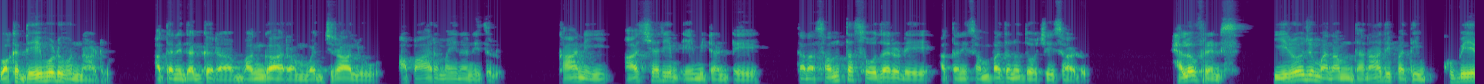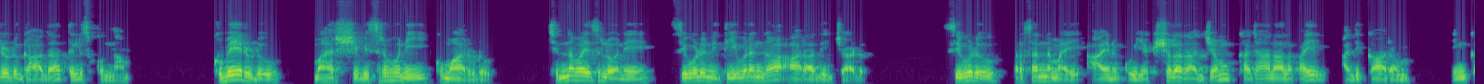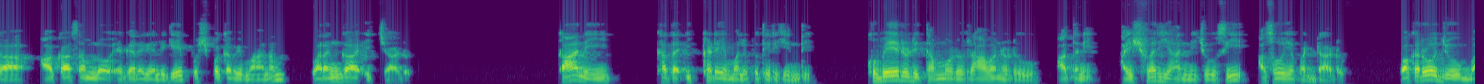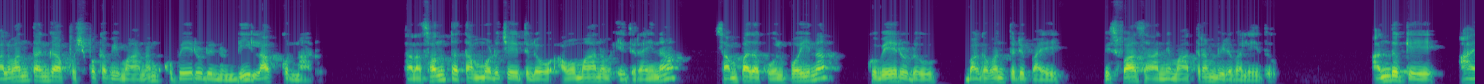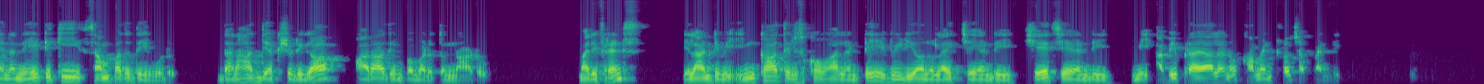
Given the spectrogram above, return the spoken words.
ఒక దేవుడు ఉన్నాడు. అతని దగ్గర బంగారం వజ్రాలు అపారమైన నిధులు. కానీ ఆశ్చర్యం ఏమిటంటే తన సొంత సోదరుడే అతని సంపదను దోచేశాడు. హలో ఫ్రెండ్స్ ఈరోజు మనం ధనాధిపతి కుబేరుడు గాథ తెలుసుకుందాం. కుబేరుడు మహర్షి విశ్రవుని కుమారుడు. చిన్న వయసులోనే శివుడిని తీవ్రంగా ఆరాధించాడు. శివుడు ప్రసన్నమై ఆయనకు యక్షుల రాజ్యం ఖజానాలపై అధికారం ఇంకా ఆకాశంలో ఎగరగలిగే పుష్పక విమానం వరంగా ఇచ్చాడు. కాని కథ ఇక్కడే మలుపు తిరిగింది. కుబేరుడి తమ్ముడు రావణుడు అతని ఐశ్వర్యాన్ని చూసి అసూయపడ్డాడు. ఒకరోజు బలవంతంగా పుష్పక విమానం కుబేరుడి నుండి లాక్కున్నాడు. తన సొంత తమ్ముడు చేతిలో అవమానం ఎదురైనా సంపద కోల్పోయినా కుబేరుడు భగవంతుడిపై విశ్వాసాన్ని మాత్రం విడవలేదు. అందుకే ఆయన నేటికీ సంపద దేవుడు ధనాధ్యక్షుడిగా ఆరాధింపబడుతున్నాడు. మరి ఫ్రెండ్స్ ఇలాంటివి ఇంకా తెలుసుకోవాలంటే వీడియోను లైక్ చేయండి షేర్ చేయండి మీ అభిప్రాయాలను కామెంట్లో చెప్పండి.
